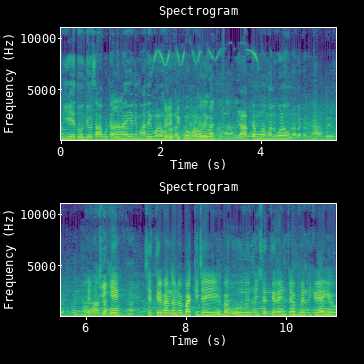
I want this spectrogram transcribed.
आणि हे दोन दिवस आबूट आलं नाही आणि मालही गोळा होऊन थोडे आला. पिकून. हो, बरोबर आहे. का? या आपट्यामुळे माल गोळा होऊन आला का हा बरोबर. तर ठीक आहे. शेतकरी बांधवांनो बाकीचे बघू. दोन तीन शेतकऱ्यांच्या प्रतिक्रिया घेऊ.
